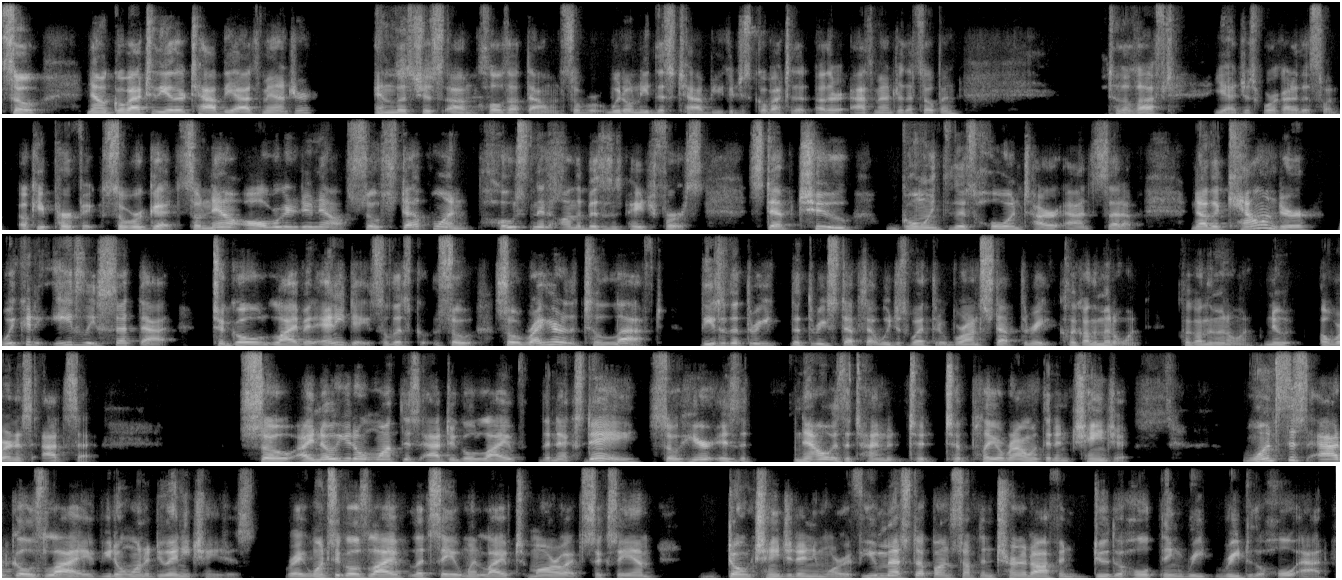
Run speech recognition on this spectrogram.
So now go back to the other tab, the ads manager, and let's just um, close out that one. So we're, we do not need this tab. You could just go back to that other ads manager that's open to the left. Yeah, just work out of this one. Okay, perfect. So we're good. So now all we're going to do now. So step one, posting it on the business page first. Step two, going through this whole entire ad setup. Now the calendar, we could easily set that to go live at any date. So let's go. So so right here to the left, these are the three the three steps that we just went through. We're on step three. Click on the middle one. Click on the middle one. New awareness ad set. So I know you don't want this ad to go live the next day. So here is the now is the time to, to, to play around with it and change it. Once this ad goes live, you don't want to do any changes, right? Once it goes live, let's say it went live tomorrow at 6 a.m., don't change it anymore. If you messed up on something, turn it off and do the whole thing, re- redo the whole ad.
